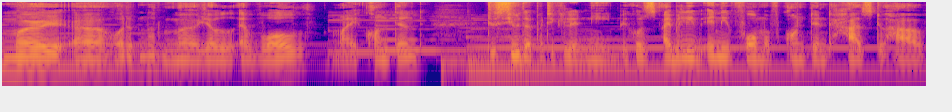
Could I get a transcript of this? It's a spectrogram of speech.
merge, uh, what not merge, I will evolve my content to suit a particular need because I believe any form of content has to have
